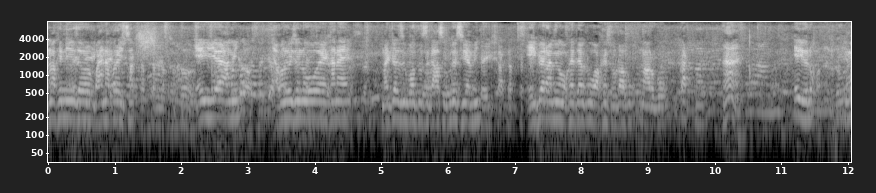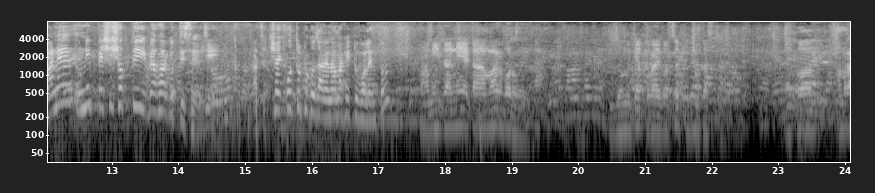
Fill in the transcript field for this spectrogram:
আমাকে নিয়ে যাওয়ার বায়না করাইছি এই যে আমি এখন ওই জন্য ও এখানে মাইটাজ বলতেছে গাছ উপরেছি আমি। এইবার আমি ওকে দেখব ওকে ছোটাবো মারবো কাটবো হ্যাঁ? এই হলো মানে উনি পেশি শক্তি ব্যবহার করতেছে। জি। আচ্ছা সে কতটুকু জানেন আমাকে একটু বলেন তো? আমি জানি এটা আমার বড় ভাই। জমিতে ক্রয় করছে পুকুর কাছ থেকে। এখন আমরা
